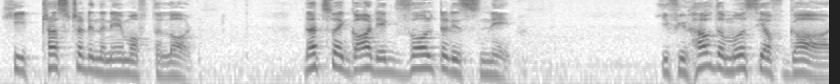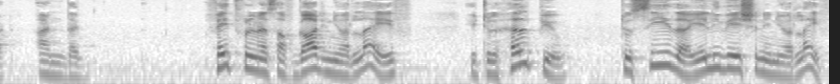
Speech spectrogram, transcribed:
he trusted in the name of the Lord. That's why God exalted his name. If you have the mercy of God and the faithfulness of God in your life, it will help you to see the elevation in your life.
